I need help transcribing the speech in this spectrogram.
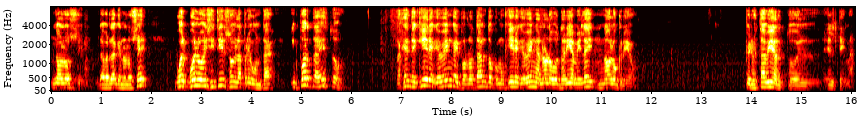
No lo sé, la verdad que no lo sé. Vuelvo a insistir sobre la pregunta, ¿importa esto? La gente quiere que venga y por lo tanto, como quiere que venga, no lo votaría mi ley, no lo creo. Pero está abierto el tema.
